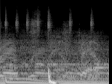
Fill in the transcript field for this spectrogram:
12 step.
